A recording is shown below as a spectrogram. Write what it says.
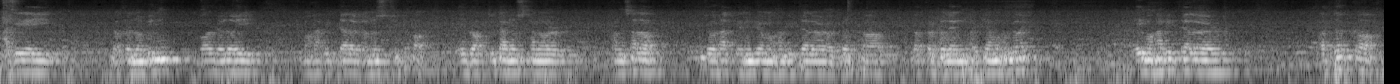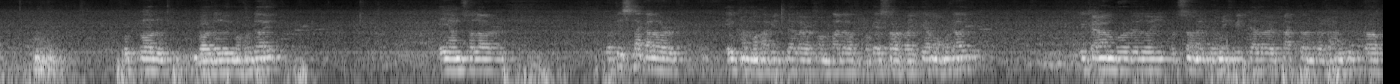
আজিৰ এই ডক্টৰ নবীন বৰদলৈ মহাবিদ্যালয়ত অনুষ্ঠিত এই বক্তৃতানুষ্ঠানৰ সঞ্চালক যোৰহাট কেন্দ্ৰীয় মহাবিদ্যালয়ৰ অধ্যক্ষ ডক্টৰ কুলেন শইকীয়া মহোদয় এই মহাবিদ্যালয়ৰ অধ্যক্ষ উৎপল বৰদলৈ মহোদয় এই অঞ্চলৰ প্ৰতিষ্ঠাকালৰ এইখন মহাবিদ্যালয়ৰ সম্পাদক ভোগেশ্বৰ শইকীয়া মহোদয় টিকাৰাম বৰদলৈ উচ্চ মাধ্যমিক বিদ্যালয়ৰ প্ৰাক্তন প্ৰধান শিক্ষক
